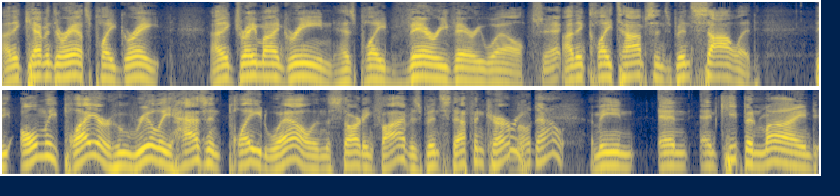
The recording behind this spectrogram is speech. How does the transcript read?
I think Kevin Durant's played great. I think Draymond Green has played very, very well. Check. I think Klay Thompson's been solid. The only player who really hasn't played well in the starting five has been Stephen Curry. No doubt. I mean, and and keep in mind,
